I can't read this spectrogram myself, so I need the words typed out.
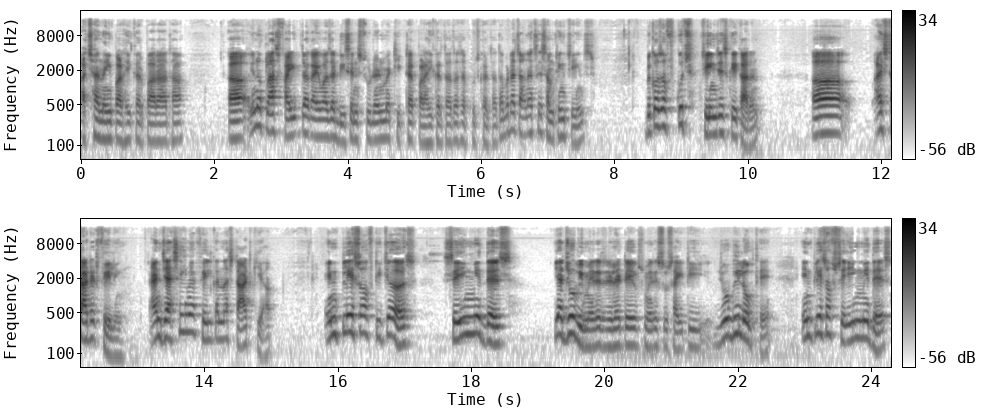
अच्छा नहीं पढ़ाई कर पा रहा था। यू नो क्लास फाइव तक I was a decent student मैं ठीक ठाक पढ़ाई करता था, सब कुछ करता था बट अचानक से समथिंग चेंज बिकॉज़ ऑफ़ कुछ चेंजेस के कारण आई स्टार्टेड फेलिंग एंड जैसे ही मैं फेल करना स्टार्ट किया in place of teachers saying me this या जो भी मेरे रिलेटिव्स मेरे सोसाइटी जो भी लोग थे in place of saying me this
